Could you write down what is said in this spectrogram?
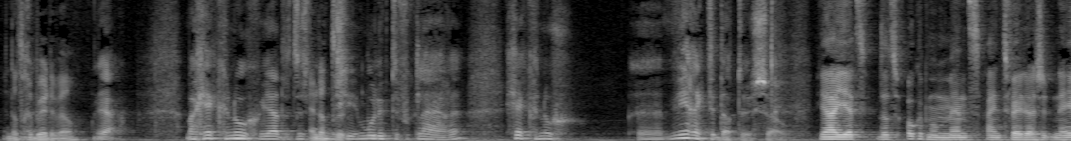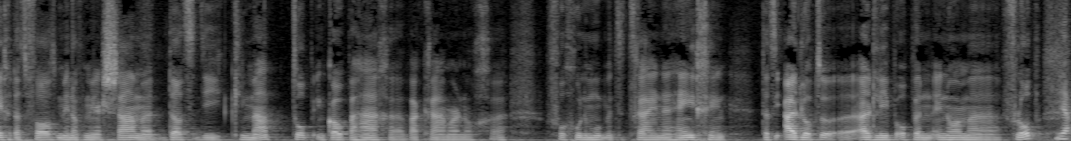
En dat gebeurde wel. Ja. Maar gek genoeg, ja, dat is dat- misschien moeilijk te verklaren. Gek genoeg eh, werkte dat dus zo. Ja, je hebt, dat is ook het moment eind 2009, dat valt min of meer samen, dat die klimaattop in Kopenhagen, waar Kramer nog eh, vol goede moed met de trein eh, heen ging, dat die uitlopte, eh, uitliep op een enorme flop. Ja.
